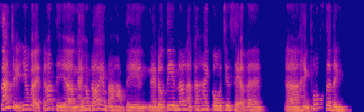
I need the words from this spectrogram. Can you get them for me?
giá trị như vậy đó? Thì uh, ngày hôm đó em vào học thì ngày đầu tiên đó là các hai cô chia sẻ về à, hạnh phúc gia đình.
